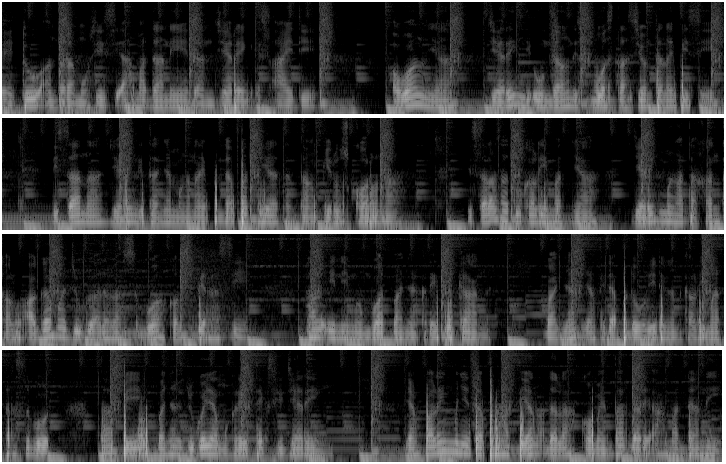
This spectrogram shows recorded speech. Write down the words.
yaitu antara musisi Ahmad Dhani dan Jering SID. Awalnya, Jering diundang di sebuah stasiun televisi di sana, Jering ditanya mengenai pendapat dia tentang virus corona. Di salah satu kalimatnya, Jering mengatakan kalau agama juga adalah sebuah konspirasi. Hal ini membuat banyak kritikan. Banyak yang tidak peduli dengan kalimat tersebut, tapi banyak juga yang mengkritik si Jering. Yang paling menyita perhatian adalah komentar dari Ahmad Dhani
